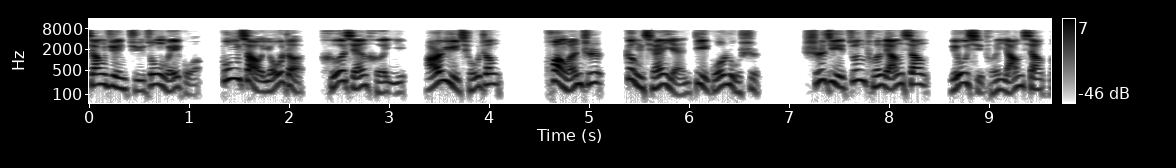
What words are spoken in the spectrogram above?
将军举宗为国。功效由着何贤何宜而欲求征，况闻之更前演帝国入室，实际尊屯良乡，刘喜屯阳乡，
